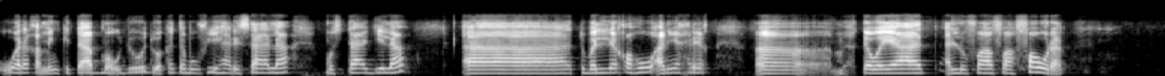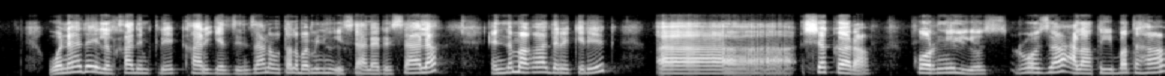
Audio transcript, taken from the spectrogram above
ورقة من كتاب موجود وكتبوا فيها رسالة مستعجلة تبلغه أن يحرق آه محتويات اللفافة فورا. ونادى إلى الخادم كريك خارج الزنزانة وطلب منه إرسال الرسالة. عندما غادر كريك آه شكر كورنيليوس روزا على طيبتها.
